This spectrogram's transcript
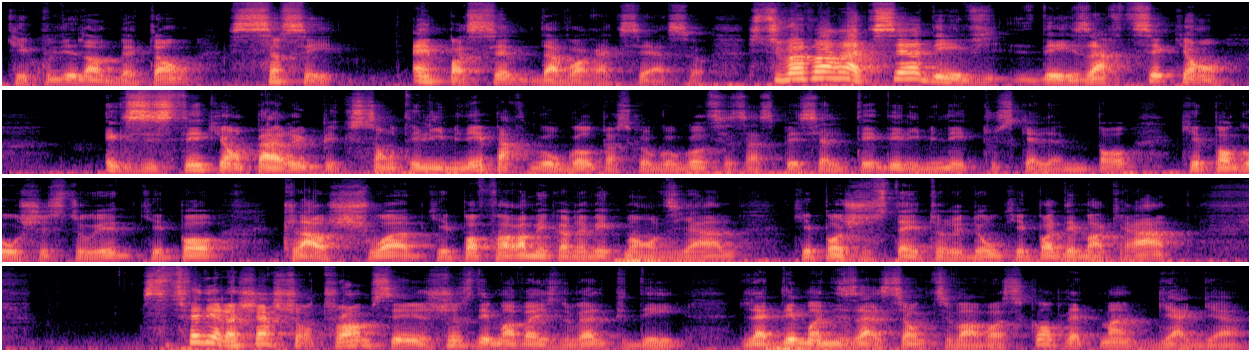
qui est coulé dans le béton. Ça, c'est impossible d'avoir accès à ça. Si tu veux avoir accès à des, des articles qui ont existé, qui ont paru, puis qui sont éliminés par Google, parce que Google, c'est sa spécialité d'éliminer tout ce qu'elle n'aime pas, qui n'est pas gauchistoïde, qui n'est pas Klaus Schwab, qui n'est pas Forum économique mondial, qui n'est pas Justin Trudeau, qui n'est pas démocrate. Si tu fais des recherches sur Trump, c'est juste des mauvaises nouvelles, puis des, de la démonisation que tu vas avoir. C'est complètement gaga.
